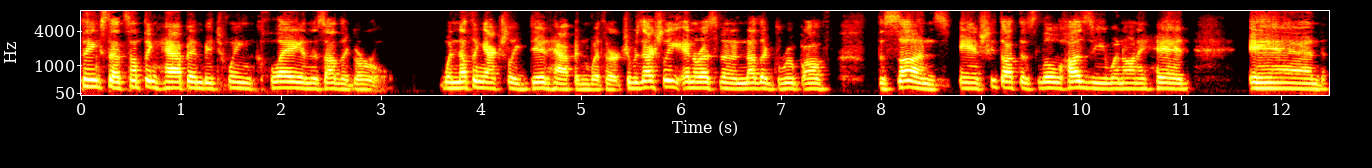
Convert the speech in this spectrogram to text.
thinks that something happened between Clay and this other girl when nothing actually did happen with her. She was actually interested in another group of the sons, and she thought this little hussy went on ahead and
